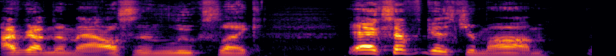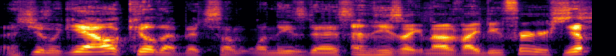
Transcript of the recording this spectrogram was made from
I've got no mouse. And Luke's like, Yeah, except against your mom. And she's like, Yeah, I'll kill that bitch some one of these days. And he's like, not if I do first. Yep.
